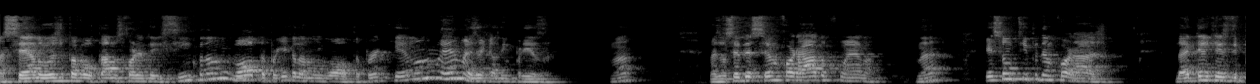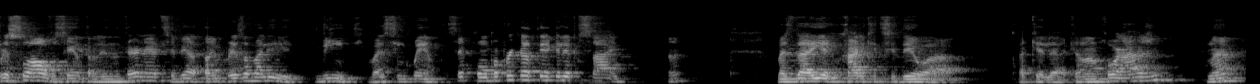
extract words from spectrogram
a Cielo hoje, para voltar nos 45, ela não volta. Por que, que ela não volta? Porque ela não é mais aquela empresa. Né? Mas você desceu ancorado com ela. Né? Esse é um tipo de ancoragem. Daí tem aqueles de preço-alvo. Você entra ali na internet, você vê a ah, tal empresa vale 20, vale 50. Você compra porque ela tem aquele upside. Né? Mas daí o cara que te deu a, aquele, aquela ancoragem né?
